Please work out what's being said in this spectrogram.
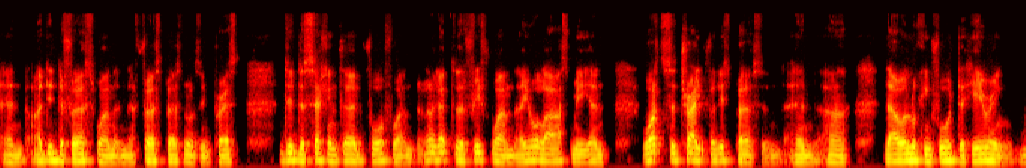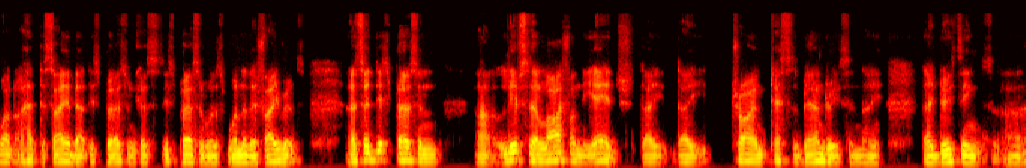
And I did the first one, and the first person was impressed. Did the second, third, fourth one. When I got to the fifth one, they all asked me, and what's the trait for this person? And uh, they were looking forward to hearing what I had to say about this person because this person was one of their favorites. I said this person uh, lives their life on the edge. They they try and test the boundaries and they they do things uh,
